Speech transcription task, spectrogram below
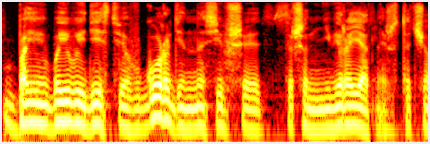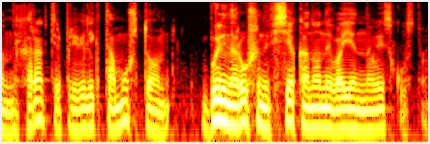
боевые действия в городе, носившие совершенно невероятный ожесточенный характер, привели к тому, что были нарушены все каноны военного искусства.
